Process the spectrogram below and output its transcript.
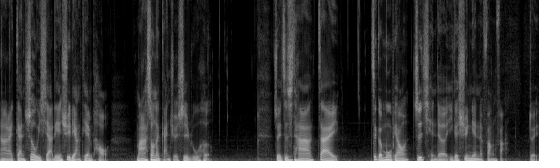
那来感受一下连续两天跑马拉松的感觉是如何。所以这是他在这个目标之前的一个训练的方法。对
